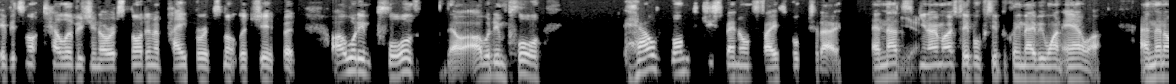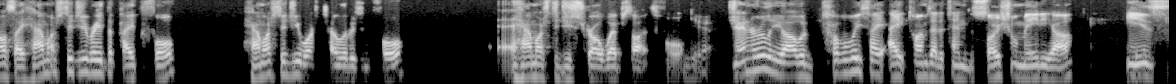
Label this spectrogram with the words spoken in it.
if it's not television or it's not in a paper, it's not legit. But I would implore, I would implore, how long did you spend on Facebook today? And that's, yeah. you know, most people typically maybe one hour. And then I'll say, how much did you read the paper for? How much did you watch television for? How much did you scroll websites for? Yeah. Generally, I would probably say eight times out of 10, the social media is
